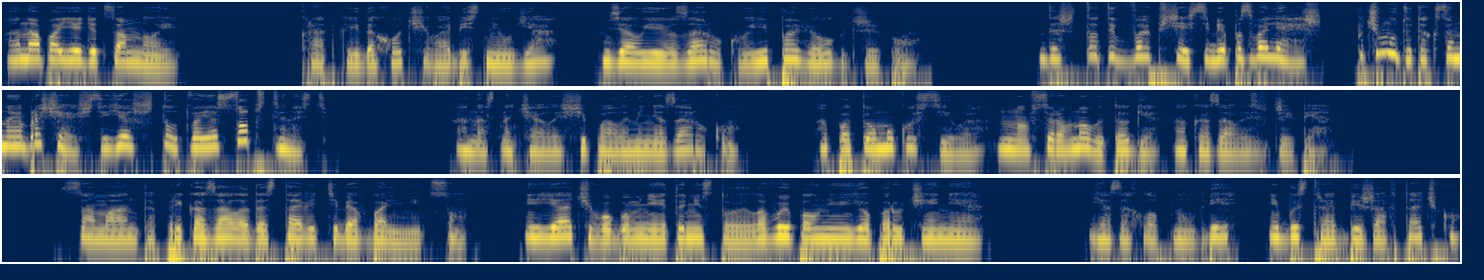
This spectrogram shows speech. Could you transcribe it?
Она поедет со мной. Кратко и доходчиво объяснил я, взял ее за руку и повел к джипу. Да что ты вообще себе позволяешь? Почему ты так со мной обращаешься? Я что, твоя собственность? Она сначала щипала меня за руку, а потом укусила, но все равно в итоге оказалась в джипе. Саманта приказала доставить тебя в больницу. И я, чего бы мне это ни стоило, выполню ее поручение. Я захлопнул дверь и, быстро оббежав тачку,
